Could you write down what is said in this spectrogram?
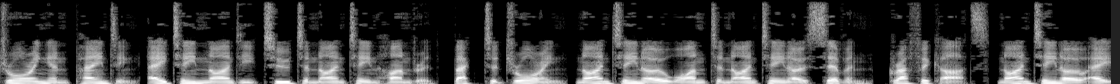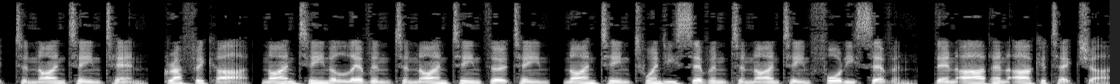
Drawing and Painting 1892–1900, Back to Drawing 1901–1907, Graphic Arts 1908–1910, Graphic Art 1911–1913, 1927–1947, then Art and Architecture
